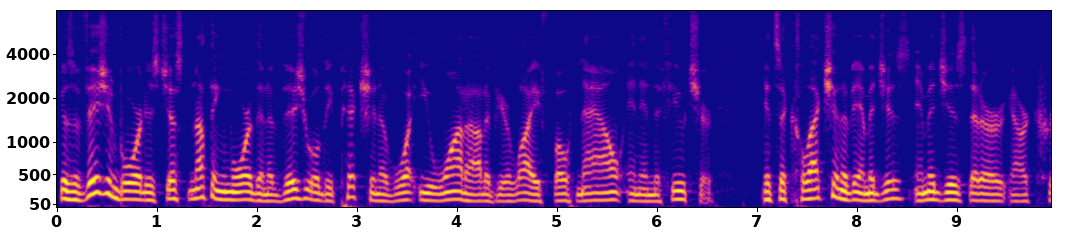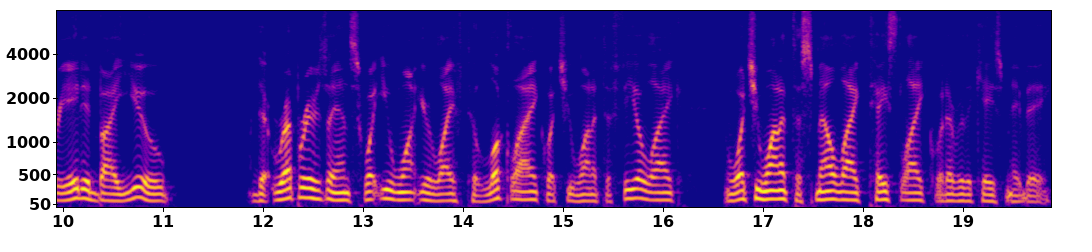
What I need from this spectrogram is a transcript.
Because a vision board is just nothing more than a visual depiction of what you want out of your life, both now and in the future. It's a collection of images, images that are, are created by you that represents what you want your life to look like, what you want it to feel like, and what you want it to smell like, taste like, whatever the case may be.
